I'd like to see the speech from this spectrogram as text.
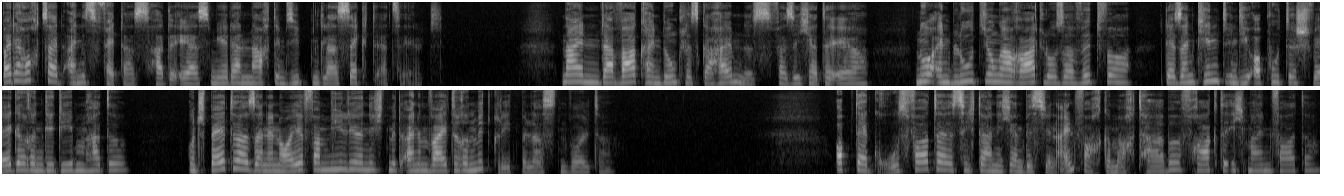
Bei der Hochzeit eines Vetters hatte er es mir dann nach dem siebten Glas Sekt erzählt. Nein, da war kein dunkles Geheimnis, versicherte er, nur ein blutjunger, ratloser Witwer, der sein Kind in die Obhut der Schwägerin gegeben hatte und später seine neue Familie nicht mit einem weiteren Mitglied belasten wollte. Ob der Großvater es sich da nicht ein bisschen einfach gemacht habe, fragte ich meinen Vater.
